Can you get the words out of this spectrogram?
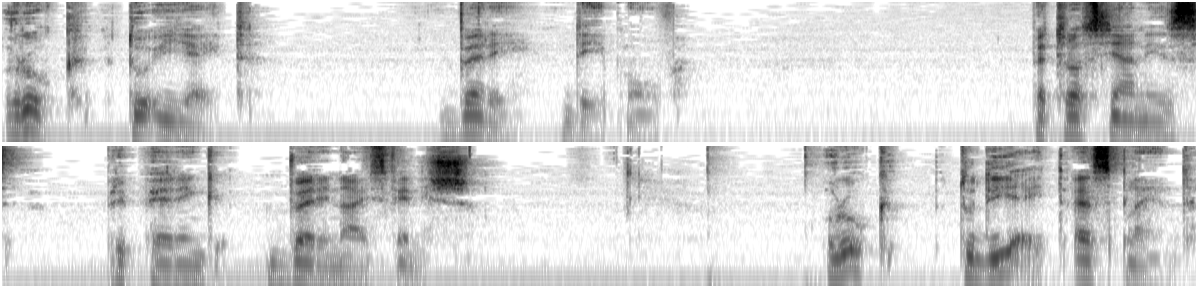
Rook to e8. Very deep move. Petrosian is preparing very nice finish. Rook to d8 as planned.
